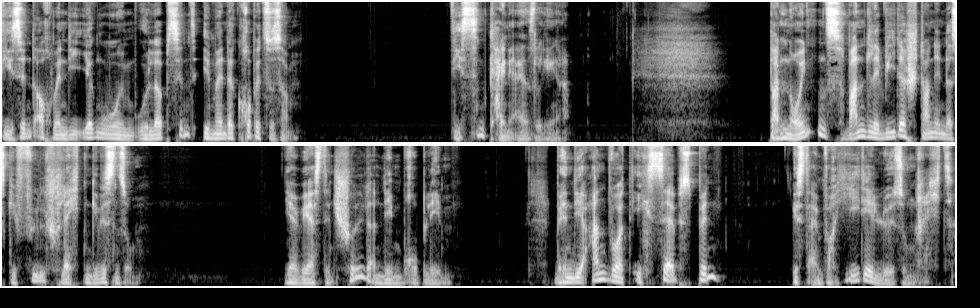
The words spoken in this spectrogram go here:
die sind auch, wenn die irgendwo im Urlaub sind, immer in der Gruppe zusammen. Die sind keine Einzelgänger. Dann neuntens, wandle Widerstand in das Gefühl schlechten Gewissens um. Ja, wer ist denn schuld an dem Problem? Wenn die Antwort ich selbst bin, ist einfach jede Lösung recht.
